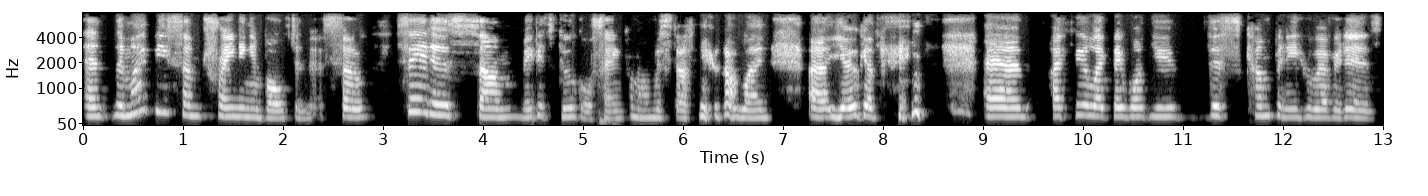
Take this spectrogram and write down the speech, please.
and there might be some training involved in this so say it is some maybe it's google saying come on we're starting an online uh, yoga thing and i feel like they want you this company whoever it is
